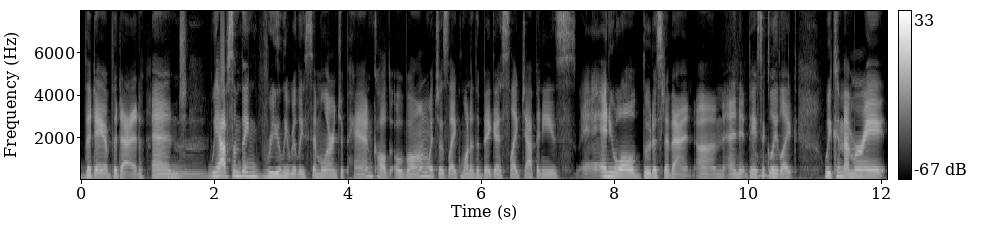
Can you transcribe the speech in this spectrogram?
the Day of the Dead. And mm-hmm. we have something really, really similar in Japan called Obon, which is like one of the biggest like Japanese annual Buddhist event. Um, and it basically oh. like we commemorate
